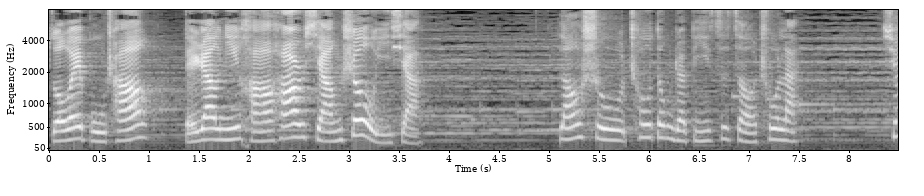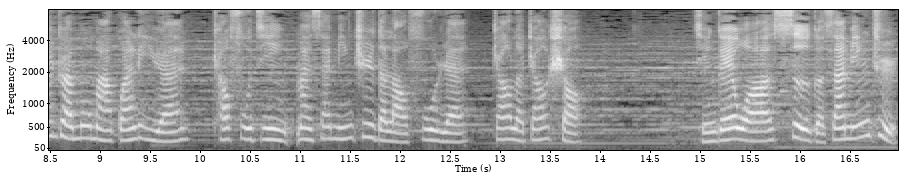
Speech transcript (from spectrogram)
作为补偿，得让你好好享受一下。老鼠抽动着鼻子走出来，旋转木马管理员朝附近卖三明治的老妇人招了招手：“请给我四个三明治。”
